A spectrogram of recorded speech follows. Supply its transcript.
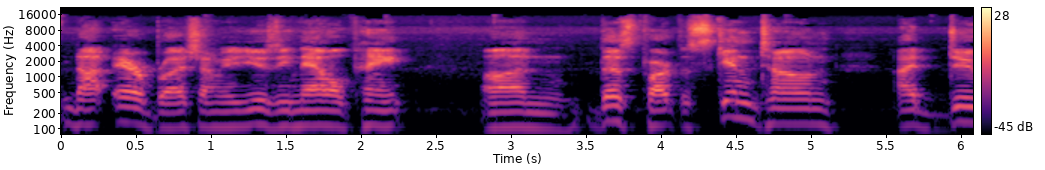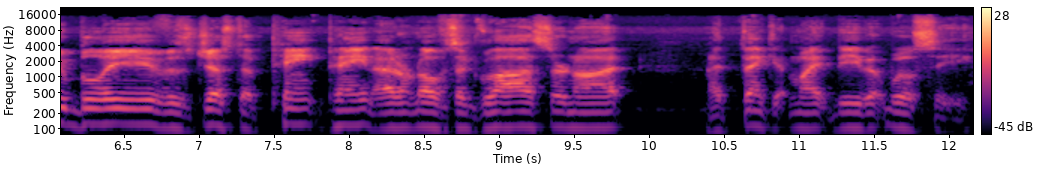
not airbrush. I'm going to use enamel paint on this part. The skin tone I do believe is just a paint paint. I don't know if it's a gloss or not. I think it might be, but we'll see.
